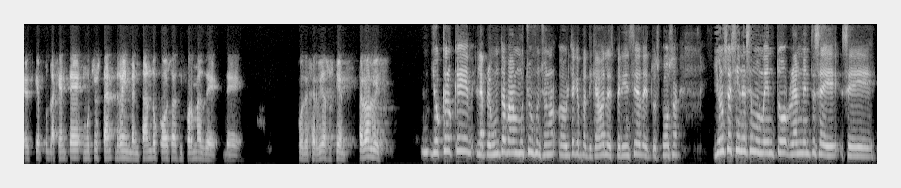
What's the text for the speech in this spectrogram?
es que pues, la gente, muchos están reinventando cosas y formas de, de, pues, de servir a sus clientes. Perdón, Luis. Yo creo que la pregunta va mucho en función, ahorita que platicabas la experiencia de tu esposa, yo no sé si en ese momento realmente se, se,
